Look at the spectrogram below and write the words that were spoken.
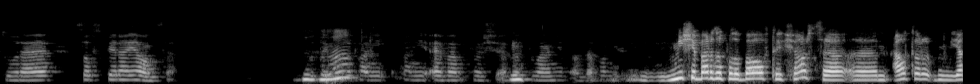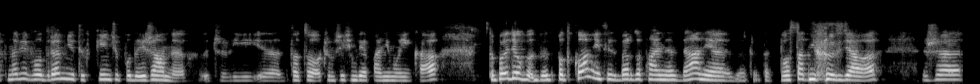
które są wspierające. Mhm. pani, pani Ewa coś ewentualnie doda, bo nie Mi się bardzo podobało w tej książce. Autor jak najpierw wyodrębnił tych pięciu podejrzanych, czyli e, to, co, o czym się mówiła pani Monika, to powiedział pod koniec, jest bardzo fajne zdanie, znaczy tak w ostatnich rozdziałach, że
